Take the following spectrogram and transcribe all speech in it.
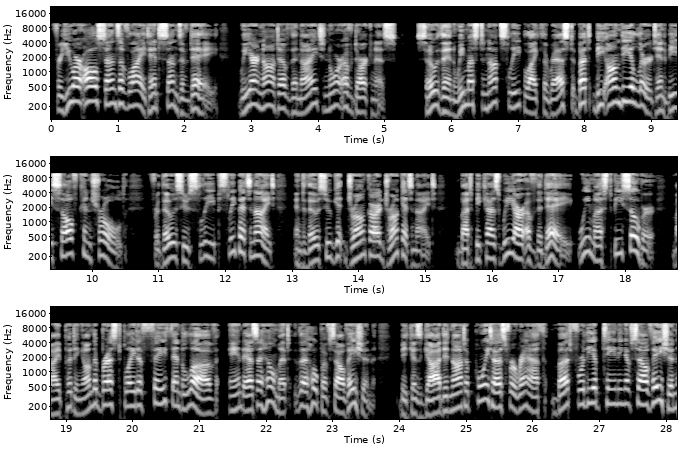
for you are all sons of light and sons of day. We are not of the night nor of darkness. So then, we must not sleep like the rest, but be on the alert and be self controlled. For those who sleep, sleep at night, and those who get drunk are drunk at night. But because we are of the day, we must be sober, by putting on the breastplate of faith and love, and as a helmet, the hope of salvation. Because God did not appoint us for wrath, but for the obtaining of salvation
